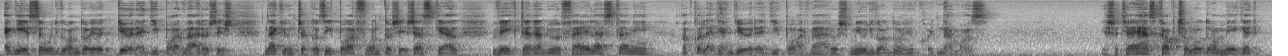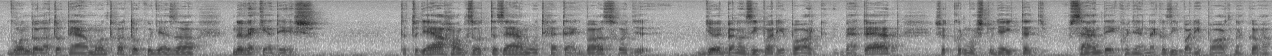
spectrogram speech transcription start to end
egészen úgy gondolja, hogy Győr egy iparváros, és nekünk csak az ipar fontos, és ezt kell végtelenül fejleszteni, akkor legyen Győr egy iparváros. Mi úgy gondoljuk, hogy nem az. És hogyha ehhez kapcsolódom még egy gondolatot elmondhatok, ugye ez a növekedés. Tehát ugye elhangzott az elmúlt hetekben az, hogy Győrben az ipari park betelt, és akkor most ugye itt egy szándék, hogy ennek az ipari parknak a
